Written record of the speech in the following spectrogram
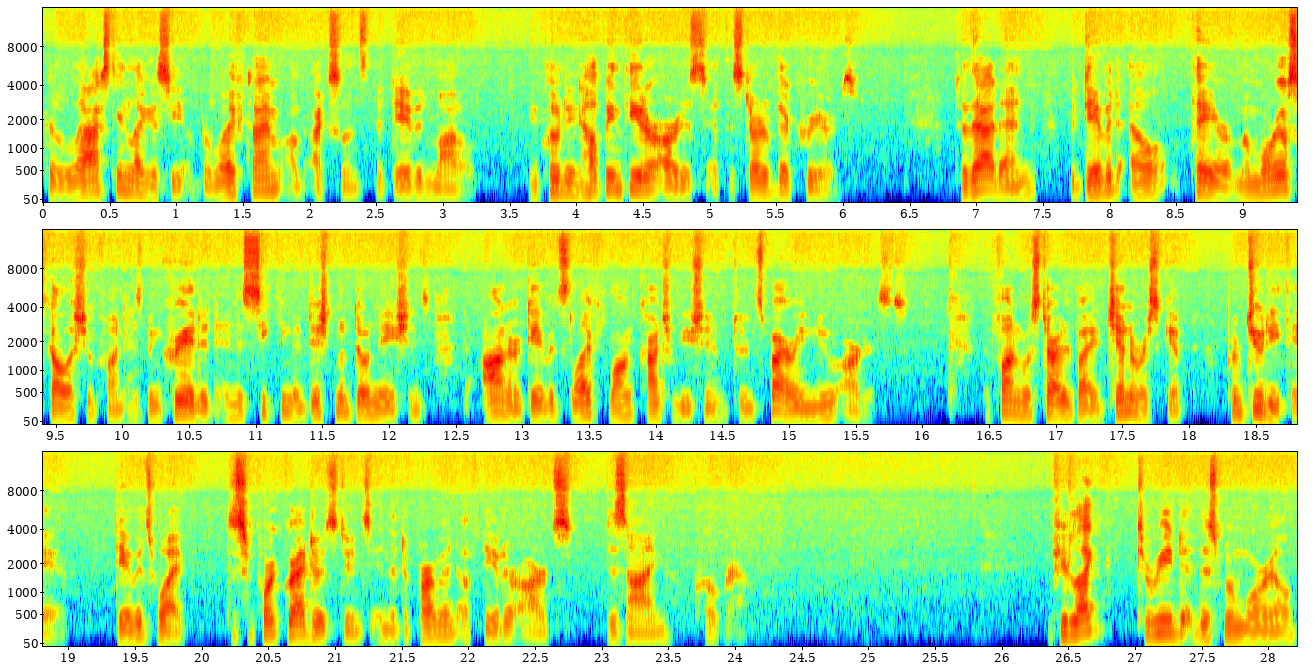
to the lasting legacy of the lifetime of excellence that David modeled, including helping theater artists at the start of their careers. To that end, the David L. Thayer Memorial Scholarship Fund has been created and is seeking additional donations to honor David's lifelong contribution to inspiring new artists. The fund was started by a generous gift from Judy Thayer, David's wife, to support graduate students in the Department of Theater Arts Design program. If you'd like to read this memorial,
